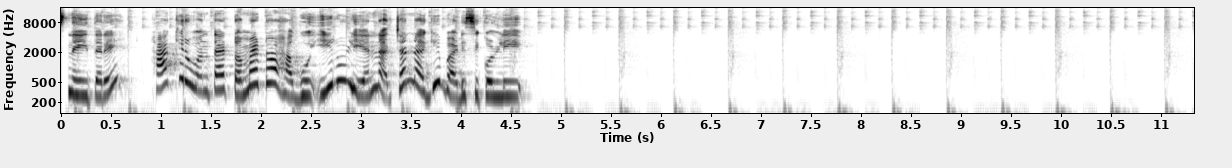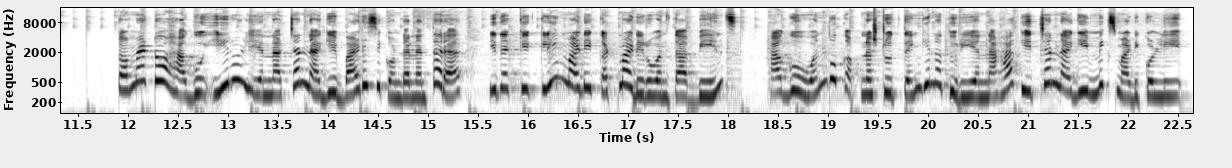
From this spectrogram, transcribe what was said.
ಸ್ನೇಹಿತರೆ ಹಾಕಿರುವಂತ ಟೊಮ್ಯಾಟೊ ಹಾಗೂ ಈರುಳ್ಳಿಯನ್ನು ಚೆನ್ನಾಗಿ ಬಾಡಿಸಿಕೊಳ್ಳಿ. ಟೊಮ್ಯಾಟೊ ಹಾಗೂ ಈರುಳ್ಳಿಯನ್ನು ಚೆನ್ನಾಗಿ ಬಾಡಿಸಿಕೊಂಡ ನಂತರ ಇದಕ್ಕೆ ಕ್ಲೀನ್ ಮಾಡಿ ಕಟ್ ಮಾಡಿರುವಂಥ ಬೀನ್ಸ್ ಹಾಗೂ ಒಂದು ಕಪ್ನಷ್ಟು ತೆಂಗಿನ ತುರಿಯನ್ನ ಹಾಕಿ ಚೆನ್ನಾಗಿ ಮಿಕ್ಸ್ ಮಾಡಿಕೊಳ್ಳಿ.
